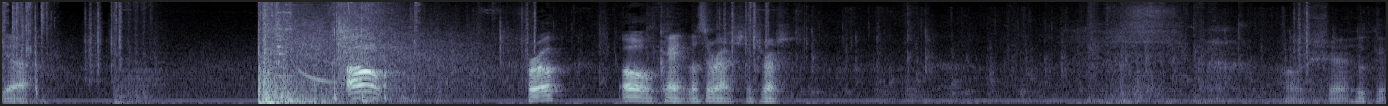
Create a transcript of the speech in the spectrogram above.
Yeah. Oh! Bro? Oh, okay, let's rush, let's rush. Oh shit, who can?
